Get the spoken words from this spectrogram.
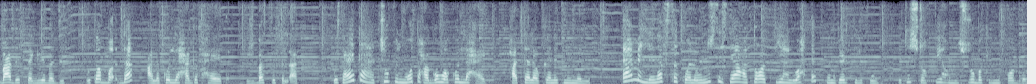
بعد التجربة دي. وطبق ده على كل حاجة في حياتك مش بس في الأكل. وساعتها هتشوف المتعة جوه كل حاجة حتى لو كانت مملة. اعمل لنفسك ولو نص ساعة تقعد فيها لوحدك من غير تليفون. وتشرب فيها مشروبك المفضل.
